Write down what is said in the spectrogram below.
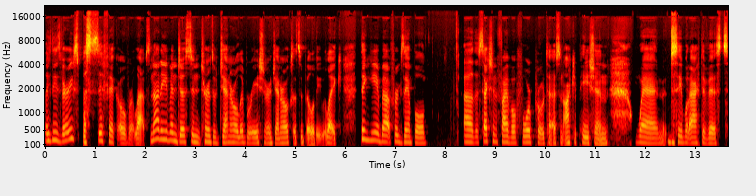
like these very specific overlaps, not even just in terms of general liberation or general accessibility, like thinking about, for example, uh, the Section 504 protests and occupation when disabled activists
